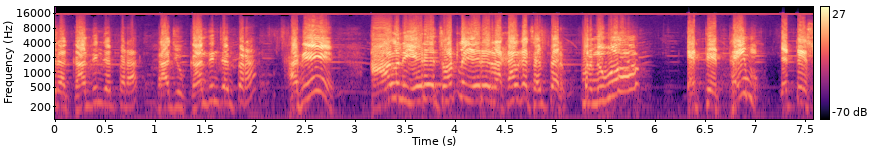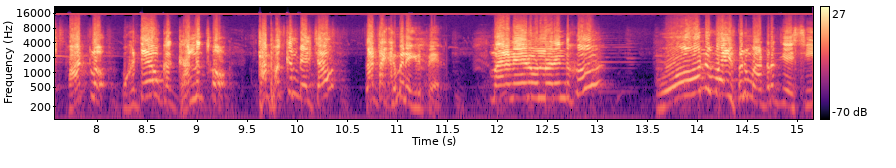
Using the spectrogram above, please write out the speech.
ఇందిరా గాంధీని చంపారా? రాజీవ్ గాంధీని చంపారా? కానీ వాళ్ళని ఏరే చోట్ల ఏరే రకాలుగా చంపారు. మరి నువ్వు at a time at a స్పాట్లో ఒకటే ఒక గన్నుతో టపక్కన పేల్చావు? లటక్కమని ఎగిరిపోయారు. మరి నేను ఉన్నాను ఎందుకు? ఓను వైఫ్ను మర్డర్ చేసి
